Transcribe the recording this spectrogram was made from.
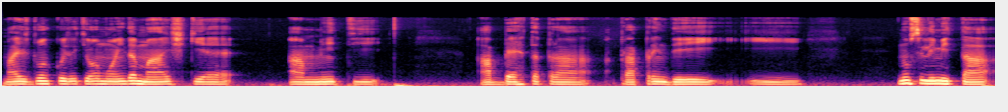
mas de uma coisa que eu amo ainda mais, que é a mente aberta para para aprender e não se limitar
